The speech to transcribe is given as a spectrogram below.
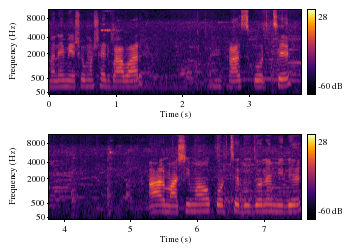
মানে মেসোমশাইয়ের বাবার কাজ করছে। আর মাসিমাও করছে, দুজনে মিলে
